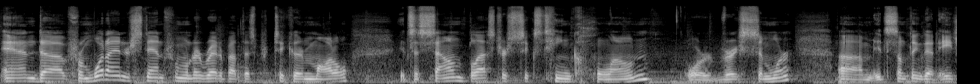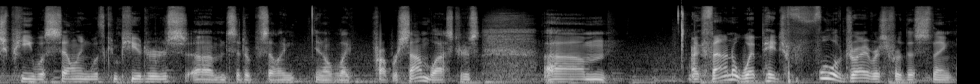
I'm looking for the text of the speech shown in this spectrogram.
And uh, from what I understand, from what I read about this particular model, it's a Sound Blaster 16 clone or very similar. Um, it's something that HP was selling with computers um, instead of selling, you know, like proper sound blasters. Um, I found a web page full of drivers for this thing.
